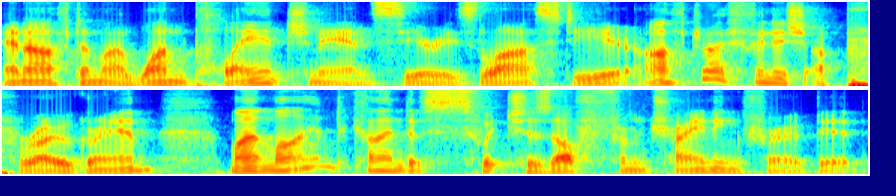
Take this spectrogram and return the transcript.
and after my one planche man series last year, after I finish a program, my mind kind of switches off from training for a bit.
